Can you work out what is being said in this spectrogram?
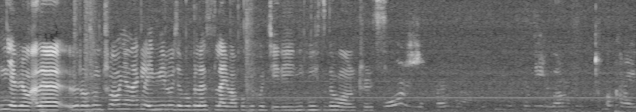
Nie wiem, ale rozłączyło mnie nagle i mi ludzie w ogóle z live'a powychodzili i nikt nie chce dołączyć. Boże. Dziwne. Okej.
